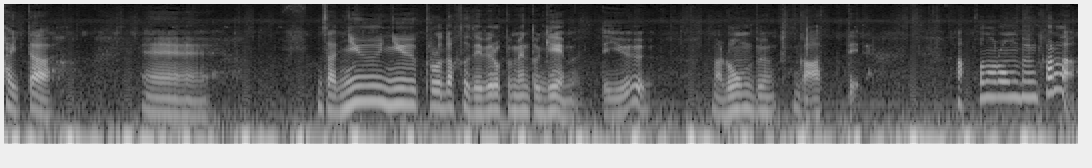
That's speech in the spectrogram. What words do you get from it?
書いた、えー、The New New Product Development Game っていう、まあ、論文があって、あ、この論文から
